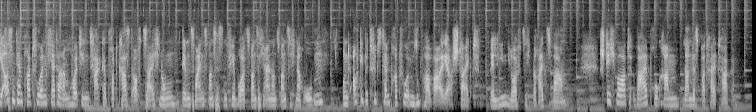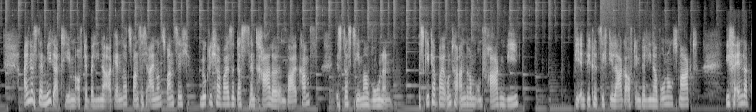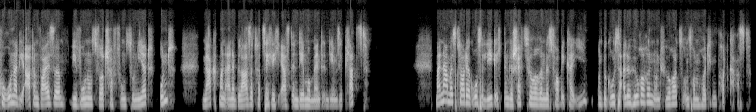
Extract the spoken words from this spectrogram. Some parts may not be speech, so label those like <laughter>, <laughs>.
Die Außentemperaturen klettern am heutigen Tag der Podcast-Aufzeichnung, dem 22. Februar 2021, nach oben. Und auch die Betriebstemperatur im Superwahljahr steigt. Berlin läuft sich bereits warm. Stichwort Wahlprogramm Landesparteitage. Eines der Megathemen auf der Berliner Agenda 2021, möglicherweise das Zentrale im Wahlkampf, ist das Thema Wohnen. Es geht dabei unter anderem um Fragen wie, wie entwickelt sich die Lage auf dem Berliner Wohnungsmarkt? Wie verändert Corona die Art und Weise, wie Wohnungswirtschaft funktioniert? Und merkt man eine Blase tatsächlich erst in dem Moment, in dem sie platzt? Mein Name ist Claudia Große-Lege. Ich bin Geschäftsführerin des VBKI und begrüße alle Hörerinnen und Hörer zu unserem heutigen Podcast.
